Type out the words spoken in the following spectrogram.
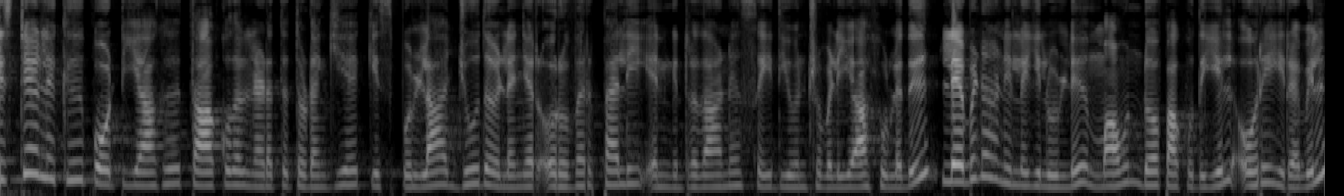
இஸ்ரேலுக்கு போட்டியாக தாக்குதல் நடத்த தொடங்கிய கிஸ்புல்லா ஜூத இளைஞர் ஒருவர் பலி என்கின்றதான செய்தியொன்று வெளியாகியுள்ளது. லெபனான் நிலையில் உள்ள மவுண்டோ பகுதியில் ஒரே இரவில்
